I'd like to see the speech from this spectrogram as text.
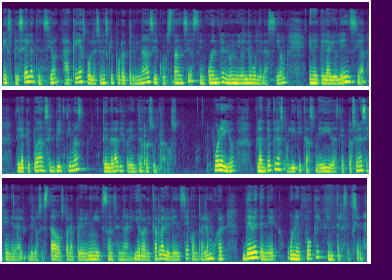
especial atención a aquellas poblaciones que por determinadas circunstancias se encuentren en un nivel de vulneración en el que la violencia de la que puedan ser víctimas tendrá diferentes resultados. Por ello, planteó que las políticas, medidas y actuaciones en general de los estados para prevenir, sancionar y erradicar la violencia contra la mujer debe tener un enfoque interseccional.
